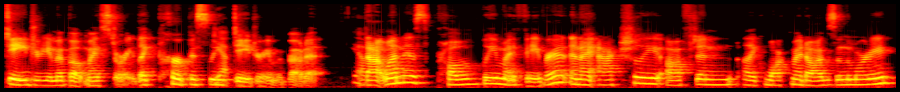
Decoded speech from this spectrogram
daydream about my story, like purposely yep. daydream about it. Yep. That one is probably my favorite. And I actually often like walk my dogs in the morning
